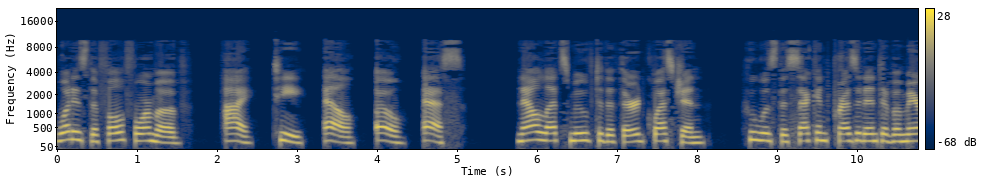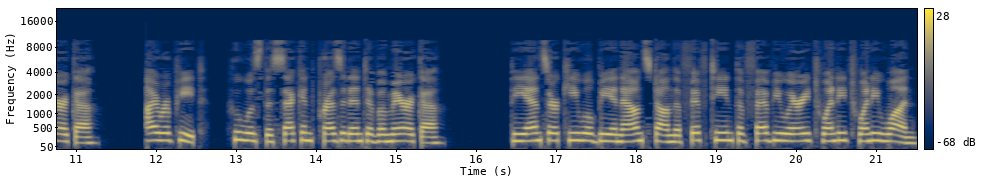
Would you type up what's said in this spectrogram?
What is the full form of I, T, L, O, S? Now let's move to the third question. Who was the second President of America? I repeat. Who was the second President of America? The answer key will be announced on the 15th of February 2021.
